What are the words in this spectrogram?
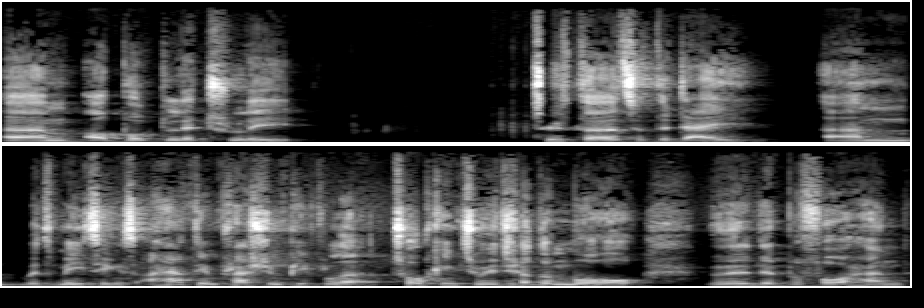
um, are booked literally two thirds of the day um, with meetings. I have the impression people are talking to each other more than they did beforehand.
